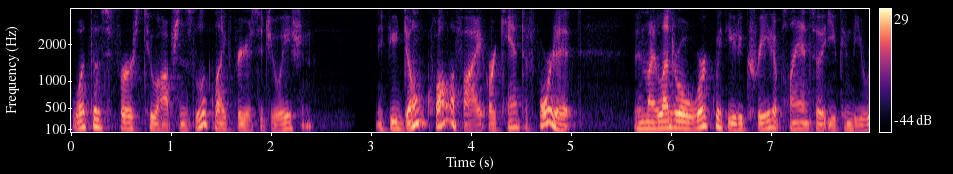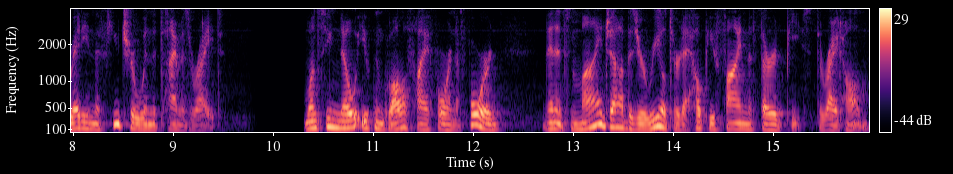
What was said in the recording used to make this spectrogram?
what those first two options look like for your situation. If you don't qualify or can't afford it, then my lender will work with you to create a plan so that you can be ready in the future when the time is right. Once you know what you can qualify for and afford, then it's my job as your realtor to help you find the third piece, the right home,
